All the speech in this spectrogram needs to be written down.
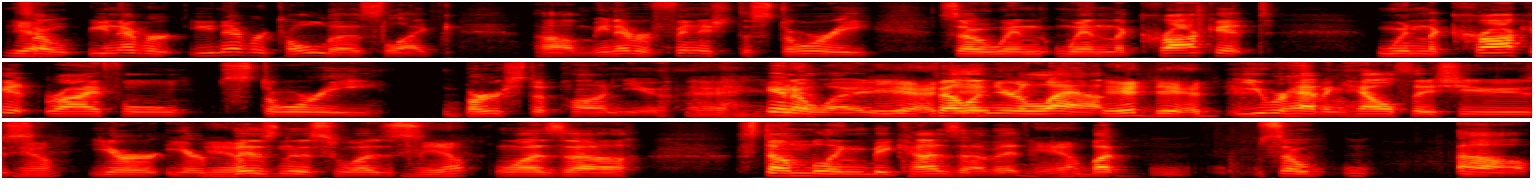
Yeah. So you never you never told us like um, you never finished the story. So when when the Crockett when the Crockett rifle story burst upon you in a way, Yeah, fell in your lap. It did. you were having health issues. Yep. Your your Yep. business was Yep. was uh, stumbling because of it. Yep. But so uh,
